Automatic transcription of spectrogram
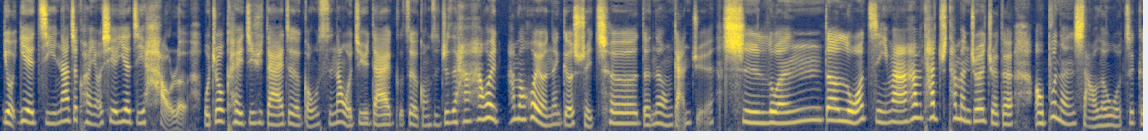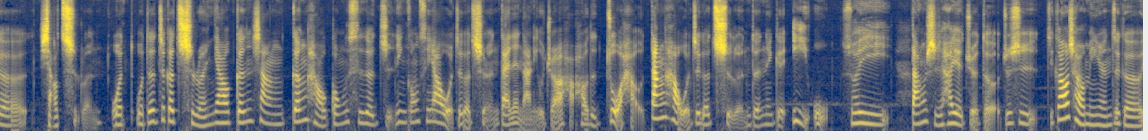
有业绩。那这款游戏的业绩好了，我就可以继续待在这个公司。那我继续待在这个公司，就是他他会他们会有那个水车的那种感觉，齿轮的逻辑嘛？他们他他们就会觉得。哦，不能少了我这个小齿轮，我我的这个齿轮要跟上，跟好公司的指令，公司要我这个齿轮待在哪里，我就要好好的做好，当好我这个齿轮的那个义务。所以当时他也觉得，就是高潮名人这个。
